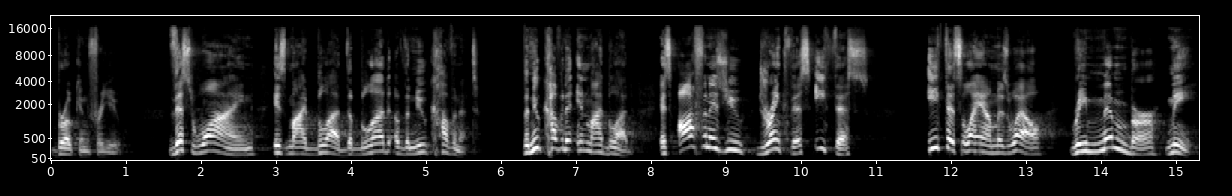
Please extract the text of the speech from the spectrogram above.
broken for you. This wine is my blood, the blood of the new covenant. The new covenant in my blood. As often as you drink this, eat this, eat this lamb as well, remember me.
